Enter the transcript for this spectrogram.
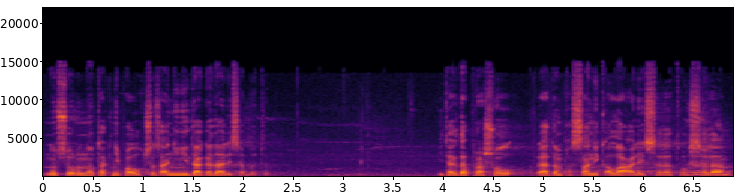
но все равно так не получилось. Они не догадались об этом. И тогда прошел рядом посланник Аллаха, алейхиссалату вассалям.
